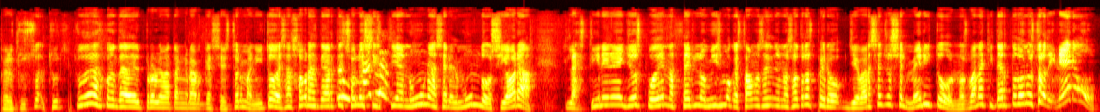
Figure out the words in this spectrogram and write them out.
Pero ¿tú, tú, tú, te das cuenta del problema tan grave que es esto, hermanito. Esas obras de arte solo existían unas en el mundo. Si ahora las tienen ellos, pueden hacer lo mismo que estamos haciendo nosotros, pero llevarse ellos el mérito. Nos van a quitar todo nuestro dinero.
